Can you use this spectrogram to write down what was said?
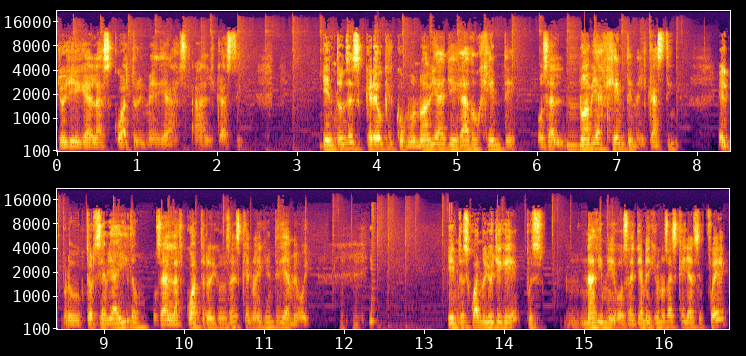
Yo llegué a las 4 y media al casting. Y entonces creo que como no había llegado gente, o sea, no había gente en el casting, el productor se había ido. O sea, a las cuatro dijo, ¿sabes qué? No hay gente, ya me voy. y, entonces cuando yo llegué, pues nadie me, o sea, ya me dijo, no sabes que ya se fue,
